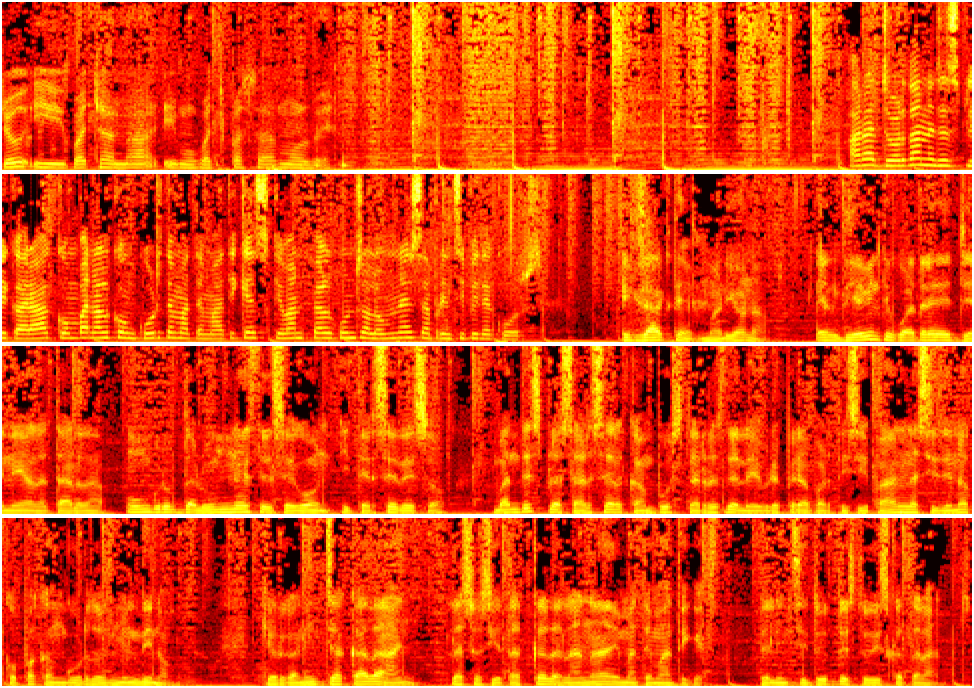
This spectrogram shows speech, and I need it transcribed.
Jo hi vaig anar i m'ho vaig passar molt bé. Ara Jordan ens explicarà com va anar el concurs de matemàtiques que van fer alguns alumnes a principi de curs. Exacte, Mariona. El dia 24 de gener a la tarda, un grup d'alumnes de segon i tercer d'ESO van desplaçar-se al campus Terres de l'Ebre per a participar en la sisena Copa Cangur 2019, que organitza cada any la Societat Catalana de Matemàtiques de l'Institut d'Estudis Catalans.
